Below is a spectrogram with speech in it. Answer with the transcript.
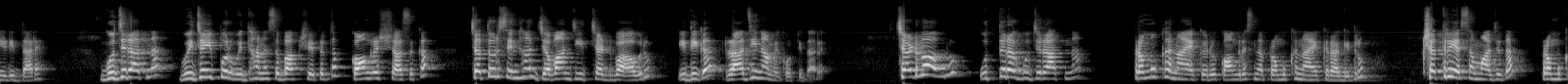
ನೀಡಿದ್ದಾರೆ. ಗುಜರಾತ್ನ ವಿಜಯಪುರ್ ವಿಧಾನಸಭಾ ಕ್ಷೇತ್ರದ ಕಾಂಗ್ರೆಸ್ ಶಾಸಕ ಚತುರ್ ಸಿನ್ಹಾ, ಜವಾನ್ಜಿ ಚಡ್ವಾ ಅವರು ಇದೀಗ ರಾಜೀನಾಮೆ ಕೊಟ್ಟಿದ್ದಾರೆ. ಚಡ್ವಾ ಅವರು ಉತ್ತರ ಗುಜರಾತ್ನ ಪ್ರಮುಖ ನಾಯಕರು, ಕಾಂಗ್ರೆಸ್ನ ಪ್ರಮುಖ ನಾಯಕರಾಗಿದ್ರು. ಕ್ಷತ್ರಿಯ ಸಮಾಜದ ಪ್ರಮುಖ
